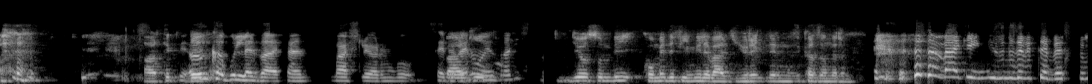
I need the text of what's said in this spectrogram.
Artık Bir ön kabulle zaten başlıyorum bu serüvene. Belki- O yüzden hiç diyorsun bir komedi filmiyle belki yüreklerinizi kazanırım. belki yüzünüze bir tebessüm.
